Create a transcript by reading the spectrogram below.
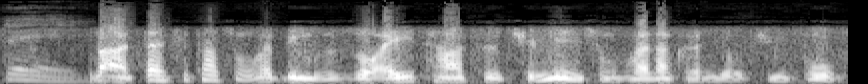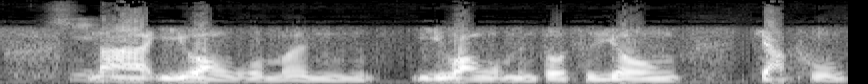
对。那但是它损坏并不是说，哎，它是全面损坏，它可能有局部。是。那以往我们以往我们都是用加铺。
